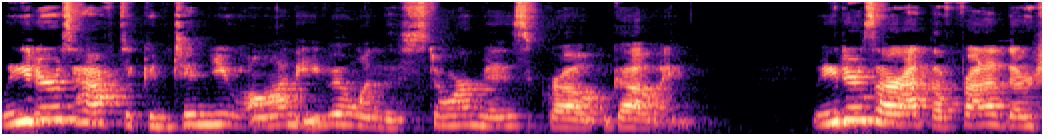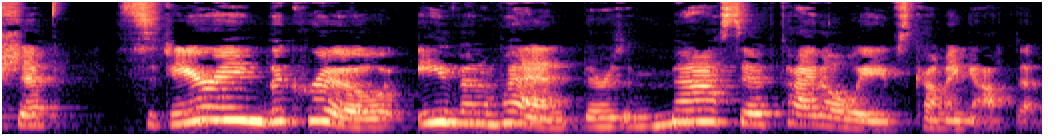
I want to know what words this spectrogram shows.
Leaders have to continue on even when the storm is grow- going. Leaders are at the front of their ship steering the crew even when there's massive tidal waves coming at them.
